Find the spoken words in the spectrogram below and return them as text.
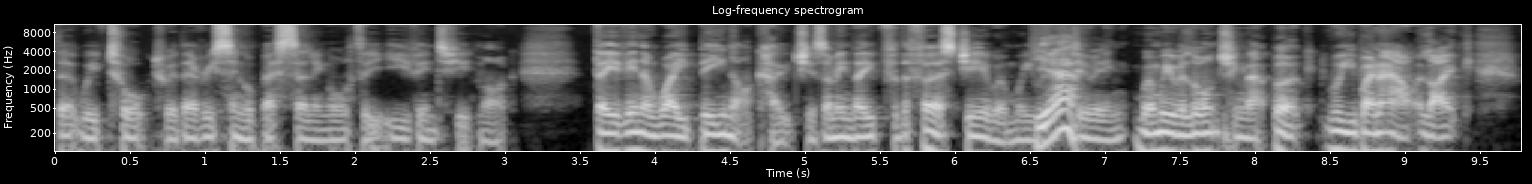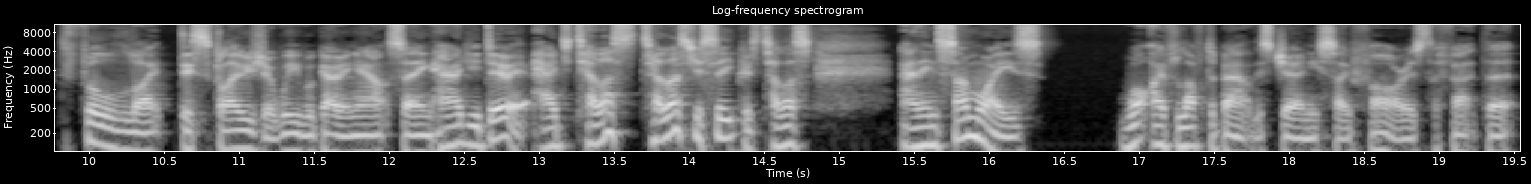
that we've talked with, every single best selling author you've interviewed, Mark, they've in a way been our coaches. I mean, they, for the first year when we were yeah. doing, when we were launching that book, we went out like full like disclosure. We were going out saying, how do you do it? How do you tell us, tell us your secrets, tell us. And in some ways, what I've loved about this journey so far is the fact that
